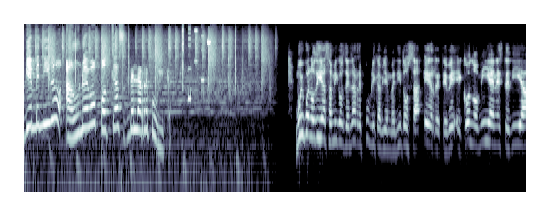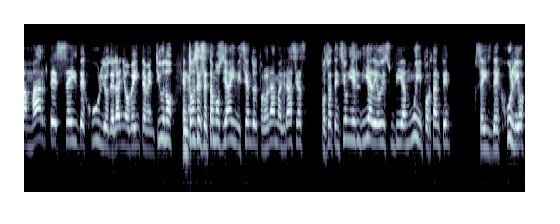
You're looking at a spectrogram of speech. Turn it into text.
Bienvenido a un nuevo podcast de la República. Muy buenos días amigos de la República, bienvenidos a RTV Economía en este día, martes 6 de julio del año 2021. Entonces estamos ya iniciando el programa, gracias por su atención y el día de hoy es un día muy importante 6 de julio,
